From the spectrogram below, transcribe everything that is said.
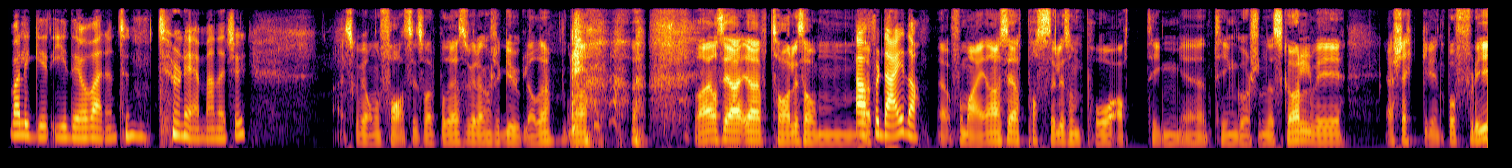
Hva ligger i det å være en turnémanager? Skal vi ha noen fasitsvar på det, så vil jeg kanskje googla det. Nei, altså jeg, jeg, tar liksom Ja, for deg, da. Ja, for meg. Altså jeg passer liksom på at ting, eh, ting går som det skal. Vi, jeg sjekker inn på fly.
